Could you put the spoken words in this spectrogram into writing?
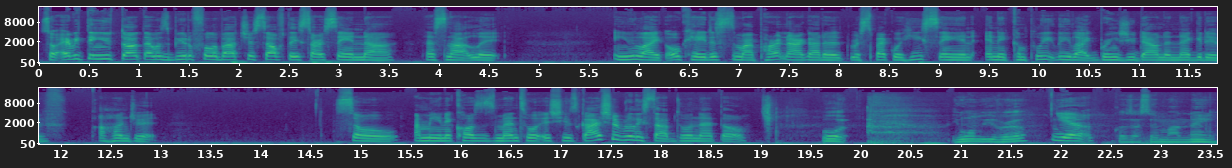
So everything you thought that was beautiful about yourself, they start saying, "Nah, that's not lit." And you like, okay, this is my partner. I gotta respect what he's saying, and it completely like brings you down to negative a hundred. So I mean, it causes mental issues. Guys should really stop doing that though. Well, you want me to be real? Yeah, Cause that's in my name.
